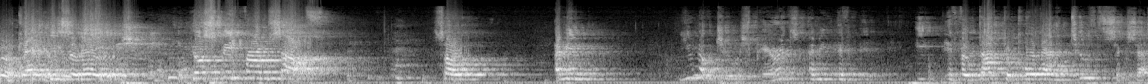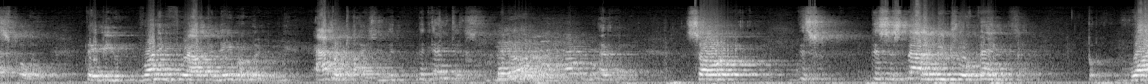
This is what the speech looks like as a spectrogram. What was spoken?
Okay, he's of age. He'll speak for himself. So, I mean, you know Jewish parents. I mean, if, if a doctor pulled out a tooth successfully, they'd be running throughout the neighborhood advertising the, the dentist. You know? so this this is not a neutral thing. But why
